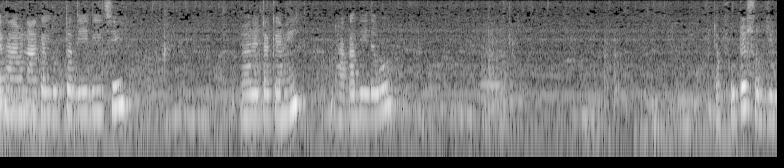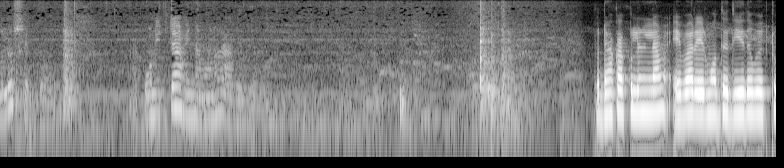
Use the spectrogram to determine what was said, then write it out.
এখানে আমি নারকেল দুধটা দিয়ে দিয়েছি। এবার এটাকে আমি ঢাকা দিয়ে দেবো। এটা ফুটে সবজিগুলো সেদ্ধ হবে। আর পনিরটা আমি নামানোর আগে দেবো। তো ঢাকা খুলে নিলাম। এবার এর মধ্যে দিয়ে দেবো একটু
